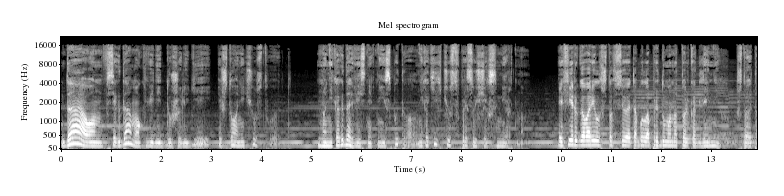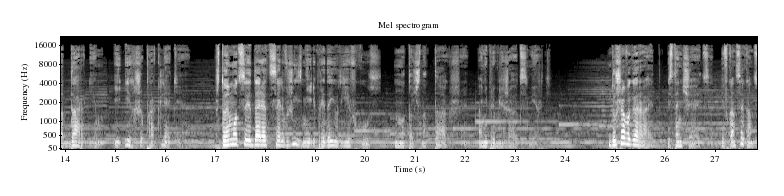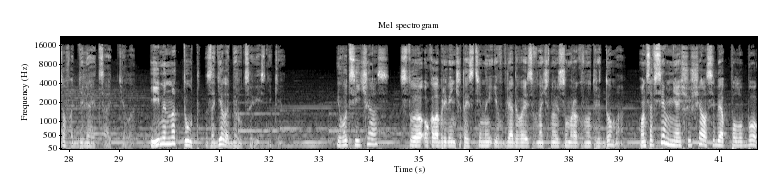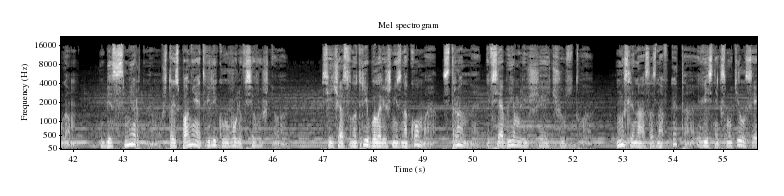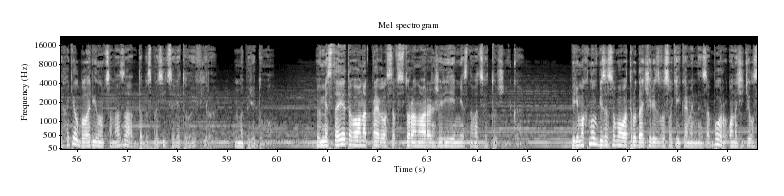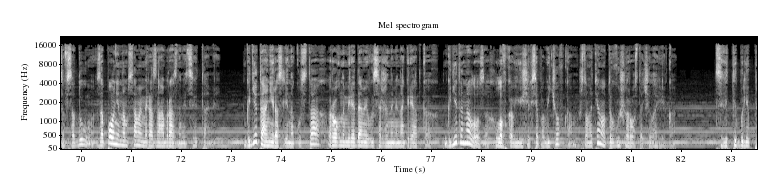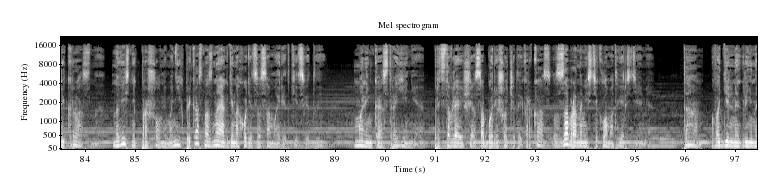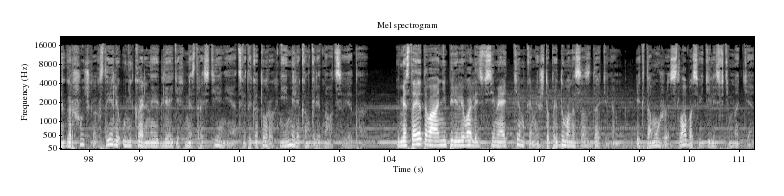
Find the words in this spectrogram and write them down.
Да, он всегда мог видеть души людей и что они чувствуют, но никогда Вестник не испытывал никаких чувств, присущих смертным. Эфир говорил, что все это было придумано только для них, что это дар им и их же проклятие. Что эмоции дарят цель в жизни и придают ей вкус, но точно так же они приближают смерть. Душа выгорает, истончается и в конце концов отделяется от тела. И именно тут за дело берутся вестники. И вот сейчас, стоя около бревенчатой стены и вглядываясь в ночной сумрак внутри дома, он совсем не ощущал себя полубогом, бессмертным, что исполняет великую волю Всевышнего. Сейчас внутри было лишь незнакомое, странное и всеобъемлющее чувство. Мысленно осознав это, Вестник смутился и хотел было ринуться назад, дабы спросить совета у эфира, но передумал. Вместо этого он отправился в сторону оранжереи местного цветочника. Перемахнув без особого труда через высокий каменный забор, он очутился в саду, заполненном самыми разнообразными цветами. Где-то они росли на кустах, ровными рядами высаженными на грядках, где-то на лозах, ловко вьющихся по бечевкам, что натянуты выше роста человека. Цветы были прекрасны, но вестник прошел мимо них, прекрасно зная, где находятся самые редкие цветы. Маленькое строение, представляющее собой решетчатый каркас с забранными стеклом отверстиями. Там, в отдельных глиняных горшочках, стояли уникальные для этих мест растения, цветы которых не имели конкретного цвета. Вместо этого они переливались всеми оттенками, что придуманы создателем, и к тому же слабо светились в темноте.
